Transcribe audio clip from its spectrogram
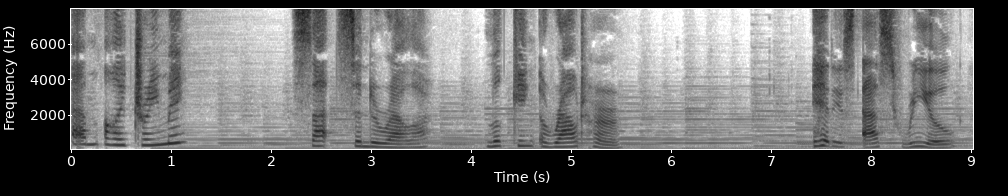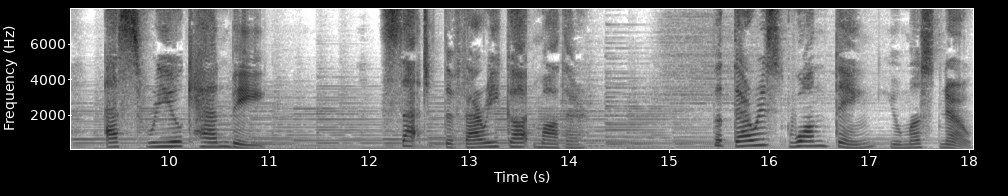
Am I dreaming? said Cinderella, looking around her. It is as real as real can be, said the fairy godmother. But there is one thing you must know.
